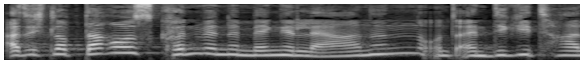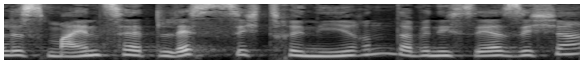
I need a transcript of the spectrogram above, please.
Also ich glaube, daraus können wir eine Menge lernen und ein digitales Mindset lässt sich trainieren. Da bin ich sehr sicher.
